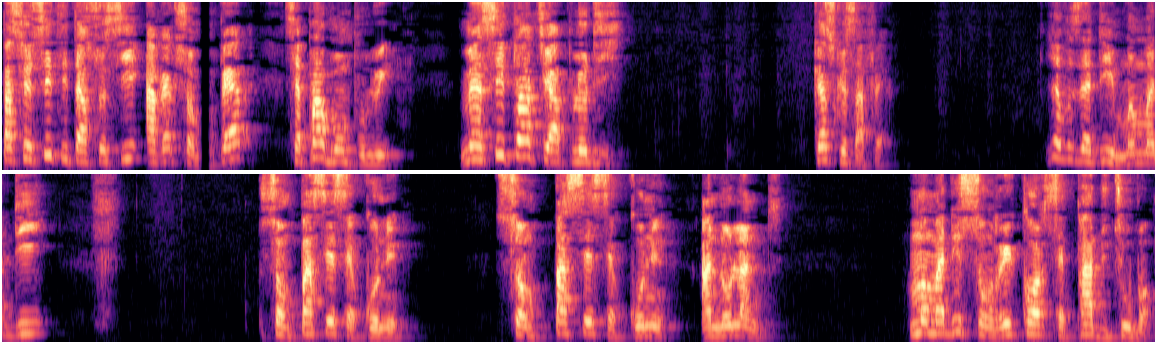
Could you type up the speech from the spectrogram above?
Parce que si tu t'associes avec son père, c'est pas bon pour lui. Mais si toi, tu applaudis, qu'est-ce que ça fait? Je vous ai dit, Mamadi, son passé, c'est connu. Son passé, c'est connu en Hollande. Mamadi, son record, c'est pas du tout bon.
